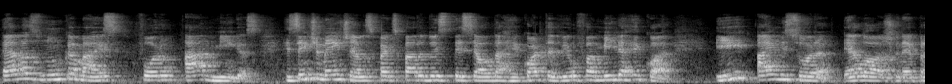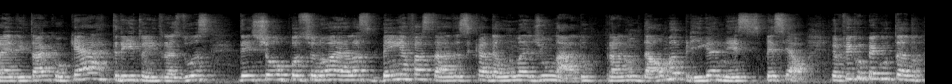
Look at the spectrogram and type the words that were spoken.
elas nunca mais foram amigas. Recentemente, elas participaram do especial da Record TV, o Família Record. E a emissora, é lógico, né, para evitar qualquer atrito entre as duas, deixou, posicionou elas bem afastadas, cada uma de um lado, para não dar uma briga nesse especial. Eu fico perguntando,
